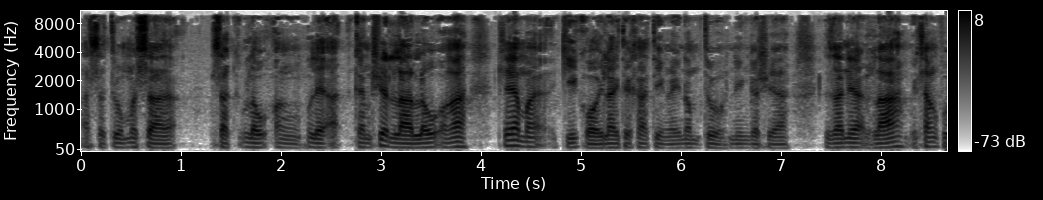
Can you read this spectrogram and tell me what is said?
asatu masa sak lo ang le kan ria la lo anga. Tlema ki koi lai te kha ngai nam tu, ning ka ria zania la, mi thlang pu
